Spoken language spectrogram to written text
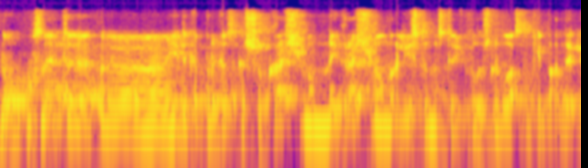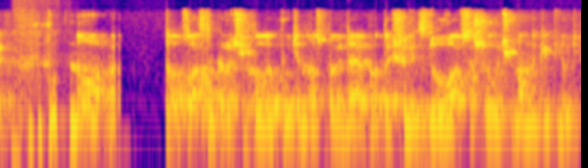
Ну, знаєте, е, є така приказка, що кращими найкращими моралістами стають колишні власники борделів. Ну е, от, власне кажучи, коли Путін розповідає про те, що він здивувався, що його чиновники п'ють.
